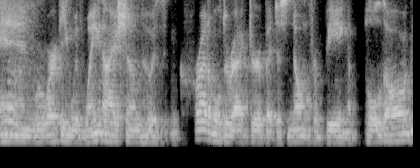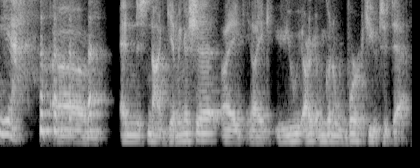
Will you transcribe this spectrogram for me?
And we're working with Wayne Isham, who is an incredible director, but just known for being a bulldog Yeah. um, and just not giving a shit. Like, like you are, I'm going to work you to death.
